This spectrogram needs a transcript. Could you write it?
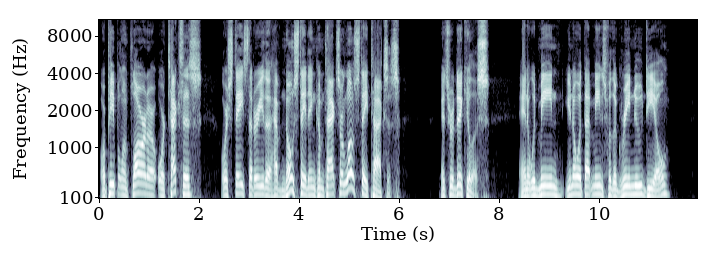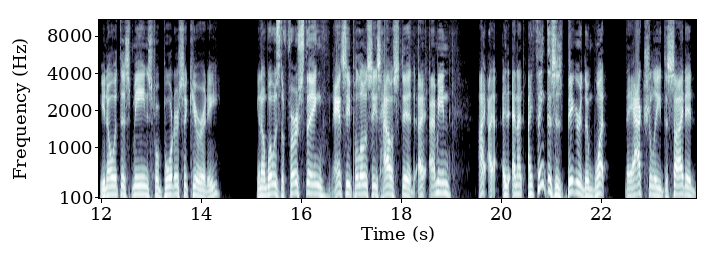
or people in Florida or Texas or states that are either have no state income tax or low state taxes. It's ridiculous. And it would mean, you know what that means for the Green New Deal. You know what this means for border security. You know, what was the first thing Nancy Pelosi's house did? I, I mean, I, I and I, I think this is bigger than what they actually decided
